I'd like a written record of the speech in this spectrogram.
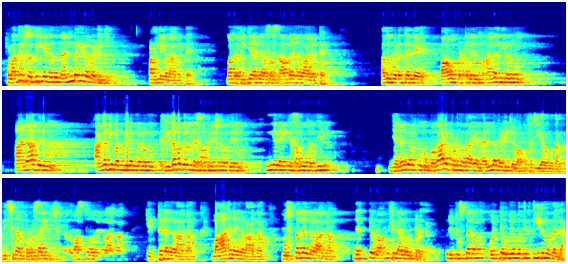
അപ്പോൾ അതിൽ ശ്രദ്ധിക്കേണ്ടത് നന്മയുടെ വഴിക്ക് പള്ളികളാകട്ടെ മതവിദ്യാഭ്യാസ സ്ഥാപനങ്ങളാകട്ടെ അതുപോലെ തന്നെ പാവപ്പെട്ടവരും അഗതികളും അനാഥരും അഗതി മന്ദിരങ്ങളും വിധവകളുടെ സംരക്ഷണത്തിനും ഇങ്ങനെയൊക്കെ സമൂഹത്തിൽ ജനങ്ങൾക്ക് ഉപകാരപ്പെടുന്നതായ നല്ല വഴിക്ക് വഖഫ് ചെയ്യാവുന്നതാണ്. അത് ഇസ്ലാം പ്രോത്സാഹിപ്പിച്ചിട്ടുണ്ട്. വസ്തുവകകളാകാം കെട്ടിടങ്ങളാകാം വാഹനങ്ങളാകാം പുസ്തകങ്ങളാകാം. ഇതൊക്കെ വഖഫിലാണ് ഉൾപ്പെടുക. ഒരു പുസ്തകം ഒറ്റ ഉപയോഗത്തിൽ തീരുന്നതല്ല.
